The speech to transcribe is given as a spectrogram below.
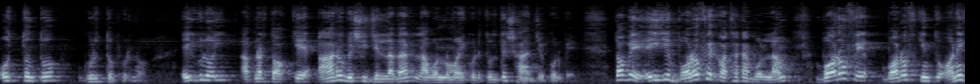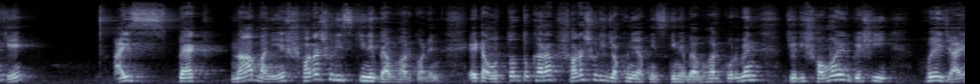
অত্যন্ত গুরুত্বপূর্ণ। এইগুলোই আপনার ত্বককে আরও বেশি জেল্লাদার, লাবণ্যময় করে তুলতে সাহায্য করবে। তবে এই যে বরফের কথাটা বললাম, বরফে, বরফ কিন্তু অনেকে আইস প্যাক না বানিয়ে সরাসরি স্কিনে ব্যবহার করেন। এটা অত্যন্ত খারাপ। সরাসরি যখনই আপনি স্কিনে ব্যবহার করবেন, যদি সময়ের বেশি হয়ে যায়,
